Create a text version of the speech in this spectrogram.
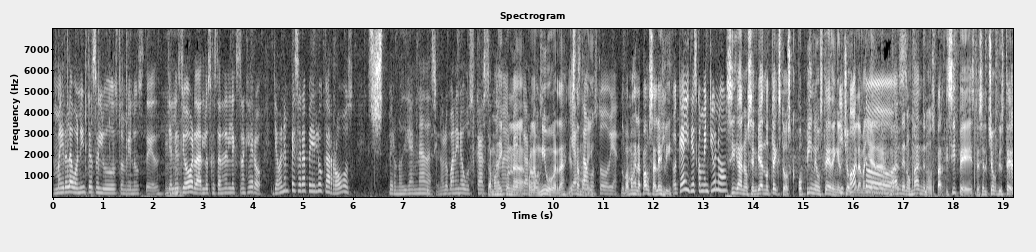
Mayra la Bonita, saludos también a usted. Ya les dio, ¿verdad? Los que están en el extranjero, ya van a empezar a pedir los carrobos. pero no digan nada, si no los van a ir a buscar. Estamos ahí con la, con la Univo, ¿verdad? Ya, estamos, todo bien. Nos vamos a la pausa, Leslie. Ok, 10 con 21. Síganos enviando textos. Opine usted en el show de la mañana. Mándenos, mándenos, participe. Este es el show de ustedes.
